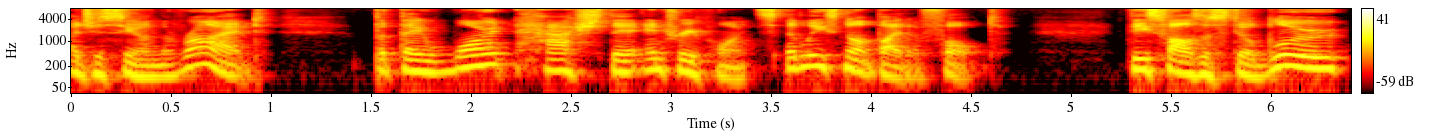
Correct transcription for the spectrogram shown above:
as you see on the right, but they won't hash their entry points, at least not by default. These files are still blue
